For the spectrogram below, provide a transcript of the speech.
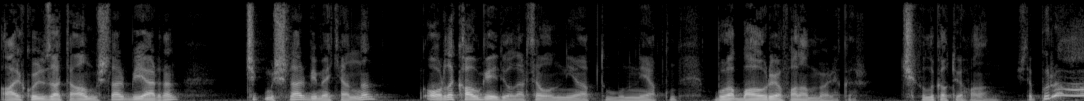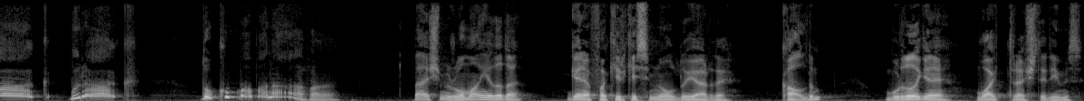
alkolü zaten almışlar bir yerden. Çıkmışlar bir mekandan. Orada kavga ediyorlar. Sen onu niye yaptın? Bunu niye yaptın? Bu bağırıyor falan böyle kır. Çıkılık atıyor falan. İşte bırak, bırak. Dokunma bana falan. Ben şimdi Romanya'da da gene fakir kesimin olduğu yerde kaldım. Burada da gene white trash dediğimiz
